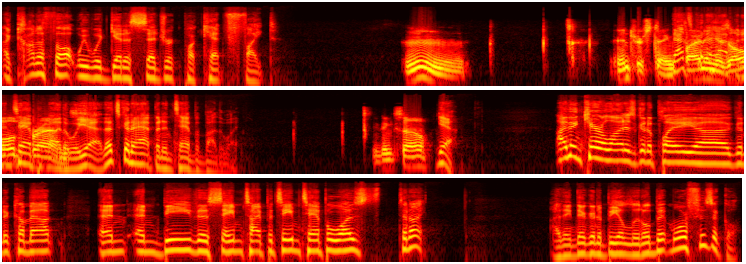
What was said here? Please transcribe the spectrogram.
I kind of thought we would get a Cedric Paquette fight. Hmm. Interesting. That's going to Fighting his happen in old Tampa, friends. by the way. Yeah, that's going to happen in Tampa, by the way. You think so? Yeah, I think Carolina's going to play, uh, going to come out and and be the same type of team Tampa was tonight. I think they're going to be a little bit more physical.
